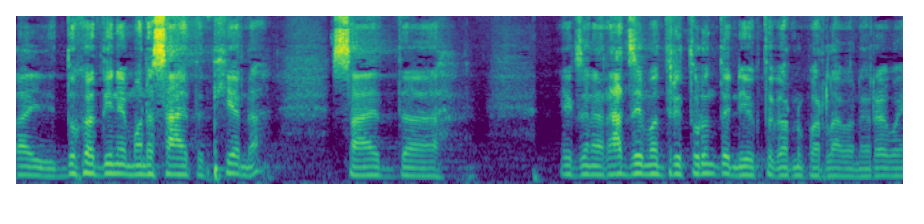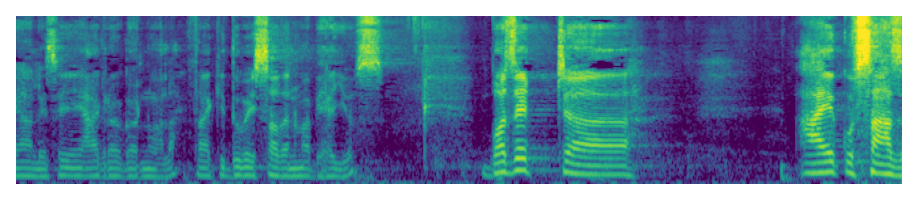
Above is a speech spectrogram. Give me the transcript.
लाई दुःख दिने मनसाय त थिएन। सायद एकजना राज्य मन्त्री तुरुन्तै नियुक्त गर्नु पर्ला भनेर उहाँले चाहिँ आग्रह गर्नुहोला ताकि दुवै सदनमा भ्याइयोस्। बजेट आएको साँझ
